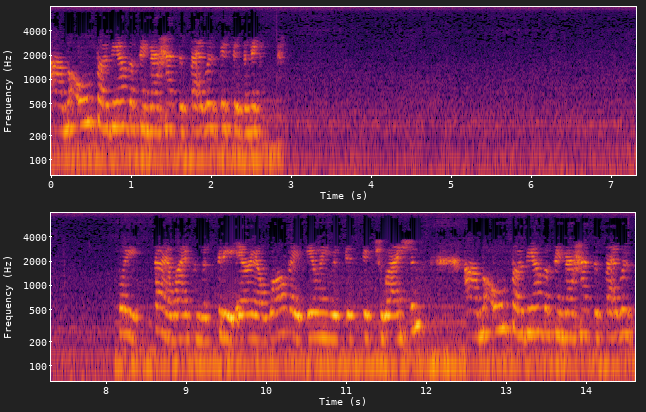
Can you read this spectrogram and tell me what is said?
Um, also, the other thing I had to say was this is an ex- please stay away from the city area while they're dealing with this situation. Um, also, the other thing I had to say was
